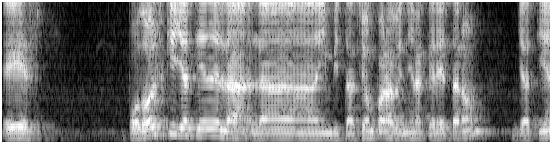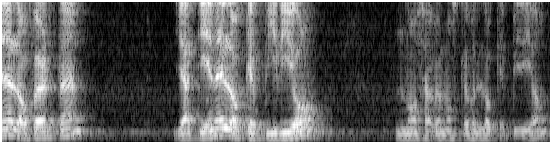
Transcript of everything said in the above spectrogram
Es Podolski ya tiene la, la invitación para venir a Querétaro. Ya tiene la oferta. Ya tiene lo que pidió. No sabemos qué es lo que pidió.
